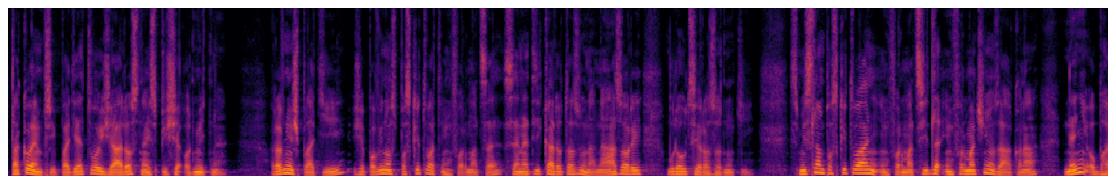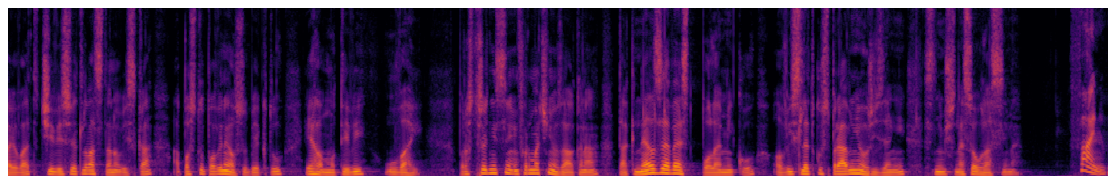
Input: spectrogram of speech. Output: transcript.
V takovém případě tvoj žádost nejspíše odmítne. Rovněž platí, že povinnost poskytovat informace se netýká dotazu na názory, budoucí rozhodnutí. Smyslem poskytování informací dle informačního zákona není obhajovat či vysvětlovat stanoviska a postup povinného subjektu, jeho motivy, úvahy. Prostřednictvím informačního zákona tak nelze vést polemiku o výsledku správního řízení, s nímž nesouhlasíme. Fajn.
